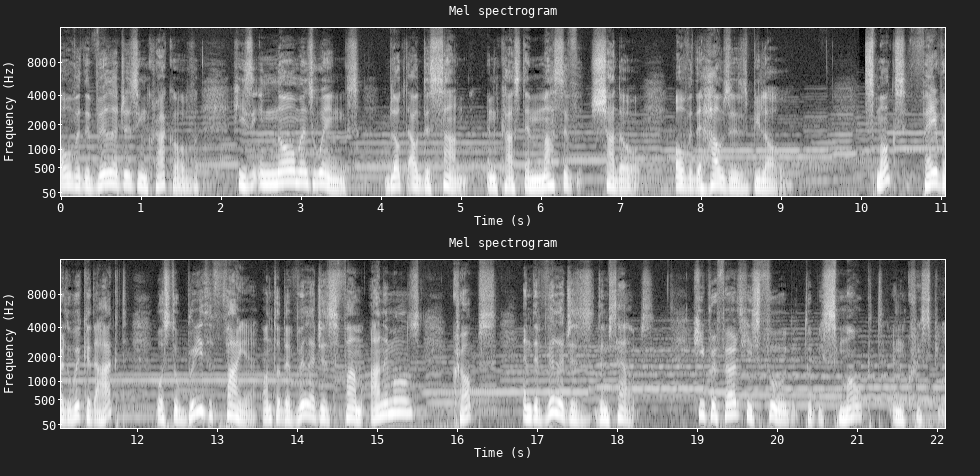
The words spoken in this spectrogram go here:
over the villages in Krakow, his enormous wings blocked out the sun and cast a massive shadow over the houses below. Smog's favorite wicked act was to breathe fire onto the village's farm animals, crops, and the villages themselves. He preferred his food to be smoked and crispy.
